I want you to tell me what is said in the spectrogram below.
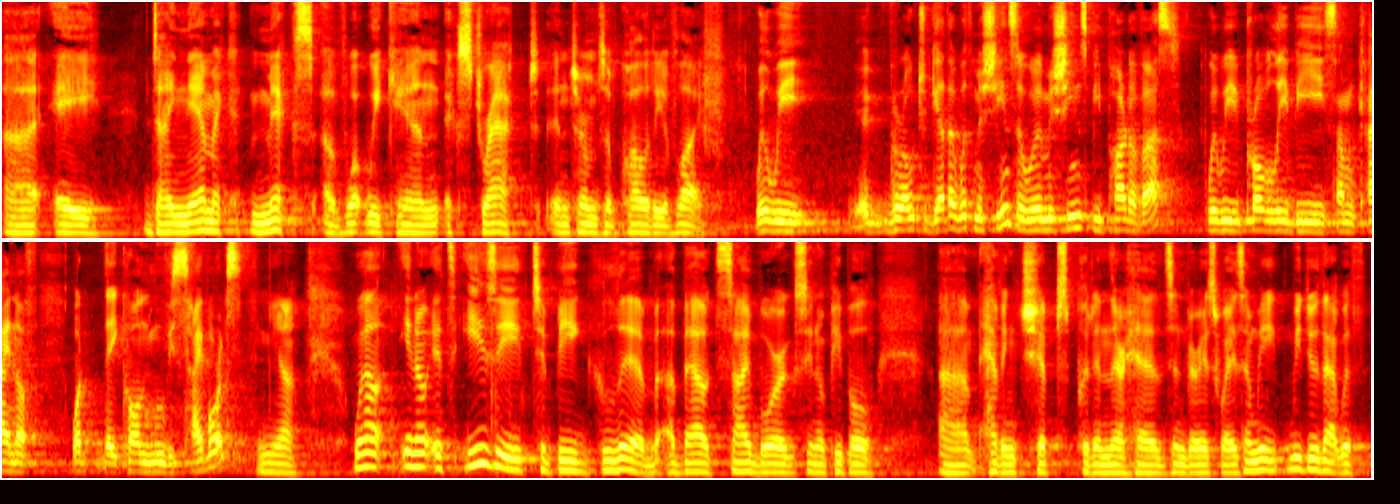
uh, a dynamic mix of what we can extract in terms of quality of life. Will we uh, grow together with machines, or will machines be part of us? Will we probably be some kind of what they call in movies cyborgs? Yeah. Well, you know, it's easy to be glib about cyborgs, you know, people um, having chips put in their heads in various ways. And we, we do that with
